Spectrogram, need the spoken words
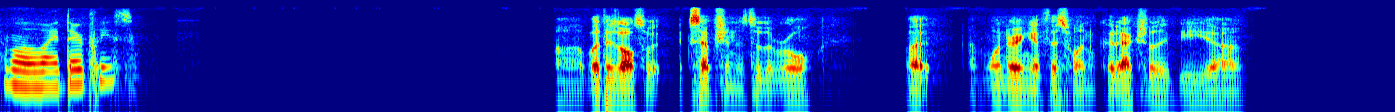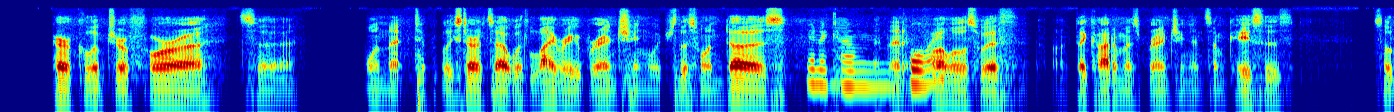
Come a little wide there, please. uh, but there's also exceptions to the rule. But I'm wondering if this one could actually be uh, Paracalyptrophora. It's uh, one that typically starts out with lyrate branching, which this one does, You want to come and then it follows with uh, dichotomous branching in some cases. So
